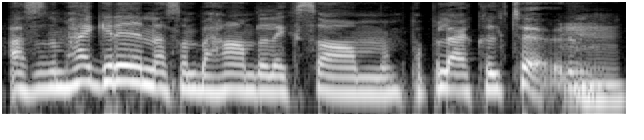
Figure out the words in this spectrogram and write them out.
Alltså de här grejerna som behandlar liksom populärkultur. Mm.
